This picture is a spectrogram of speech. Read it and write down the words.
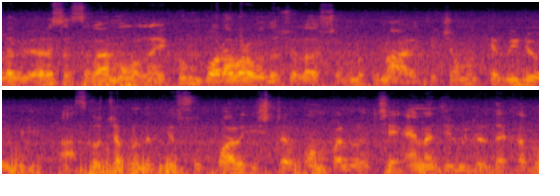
হ্যালো ভিউয়ার্স আসসালামু আলাইকুম বরাবর মধ্যে চলে আসলাম নতুন আর একটি চমৎকার ভিডিও নিয়ে। আজকে হচ্ছে আপনাদেরকে সুপার স্টার কোম্পানি হচ্ছে এনার্জি মিটার দেখাবো,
